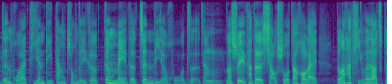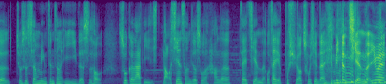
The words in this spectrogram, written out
人活在天地当中的一个更美的真理而活着。这样，嗯、那所以他的小说到后来。等到他体会到这个就是生命真正意义的时候，苏格拉底老先生就说：“好了，再见了，我再也不需要出现在你面前了。因为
